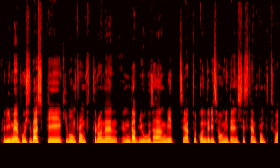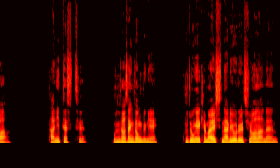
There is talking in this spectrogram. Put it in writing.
그림에 보시다시피 기본 프롬프트로는 응답 요구사항 및 제약 조건들이 정의된 시스템 프롬프트와 단위 테스트, 문서 생성 등의 구종의 개말 시나리오를 지원하는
